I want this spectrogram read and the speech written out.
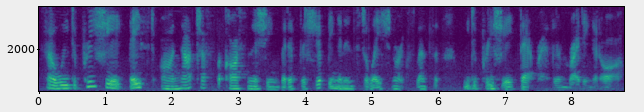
So we depreciate based on not just the cost of the machine, but if the shipping and installation are expensive, we depreciate that rather than writing it off.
